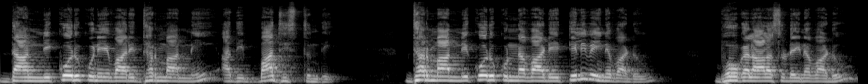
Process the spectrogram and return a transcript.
దాన్ని కోరుకునే వారి ధర్మాన్ని అది బాధిస్తుంది. ధర్మాన్ని కోరుకున్న వాడే తెలివైనవాడు భోగలాలసుడైన వాడు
